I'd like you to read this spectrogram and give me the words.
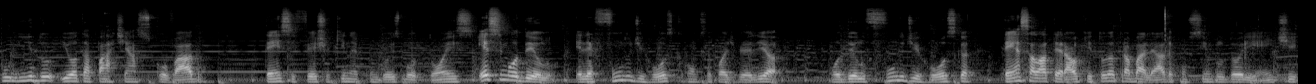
polido e outra parte em aço escovado. Tem esse fecho aqui, né, com dois botões. Esse modelo, ele é fundo de rosca, como você pode ver ali, ó. Modelo fundo de rosca, tem essa lateral aqui toda trabalhada com símbolo do Oriente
